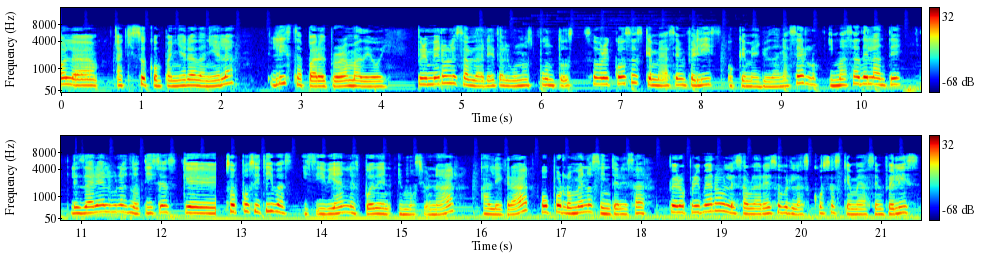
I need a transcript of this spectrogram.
Hola, aquí su compañera Daniela, lista para el programa de hoy. Primero les hablaré de algunos puntos sobre cosas que me hacen feliz o que me ayudan a hacerlo y más adelante les daré algunas noticias que son positivas y si bien les pueden emocionar, alegrar o por lo menos interesar. Pero primero les hablaré sobre las cosas que me hacen feliz.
